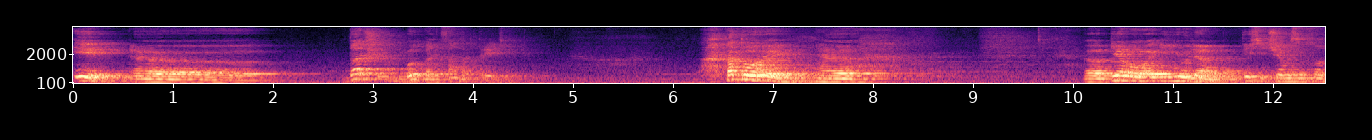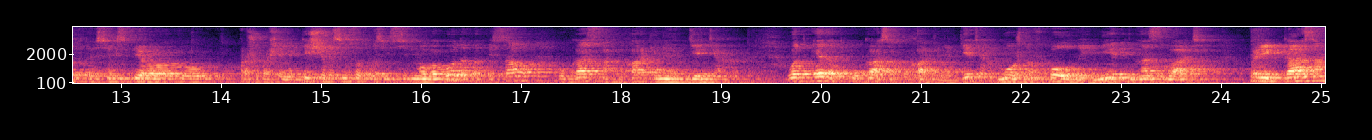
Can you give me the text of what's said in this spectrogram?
и дальше был Александр III, который 1 июля 1871 прошу прощения, 1887 года подписал указ о кухаркиных детях. Вот этот указ о кухаркиных детях можно в полной мере назвать приказом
